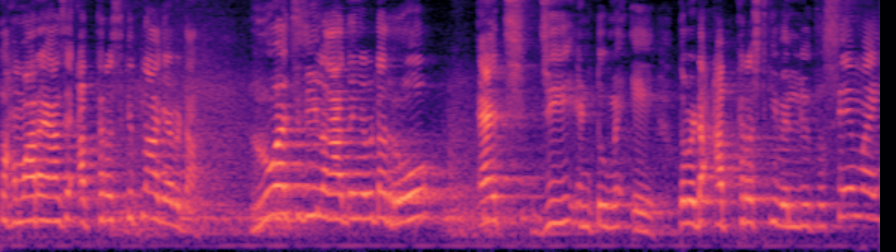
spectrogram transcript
तो हमारा यहाँ से अपथरस कितना आ गया बेटा? रो एच जी लगा देंगे बेटा रो एच जी इंटू में ए तो बेटा अपथ्रस्ट की वैल्यू तो सेम आई।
